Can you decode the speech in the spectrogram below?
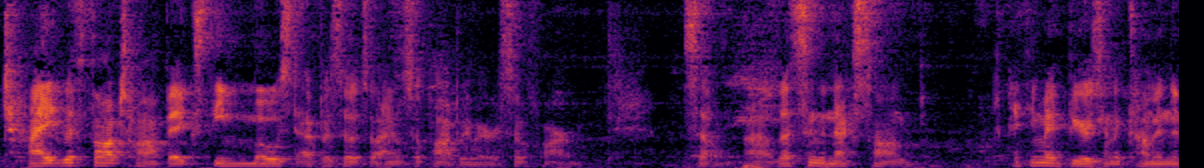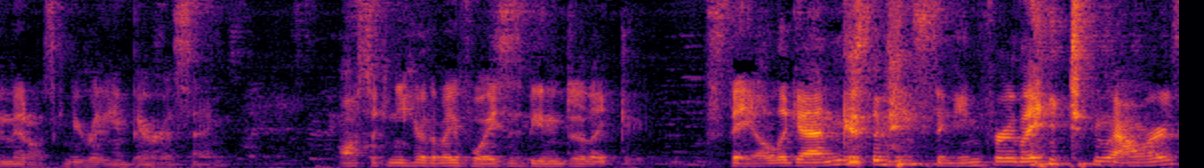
tied with Thought Topics the most episodes of I'm So Popular so far. So uh, let's sing the next song. I think my beer's gonna come in the middle. It's gonna be really embarrassing. Also, can you hear that my voice is beginning to like fail again because I've been singing for like two hours?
